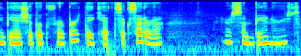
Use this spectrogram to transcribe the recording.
maybe I should look for birthday kits etc there's some banners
